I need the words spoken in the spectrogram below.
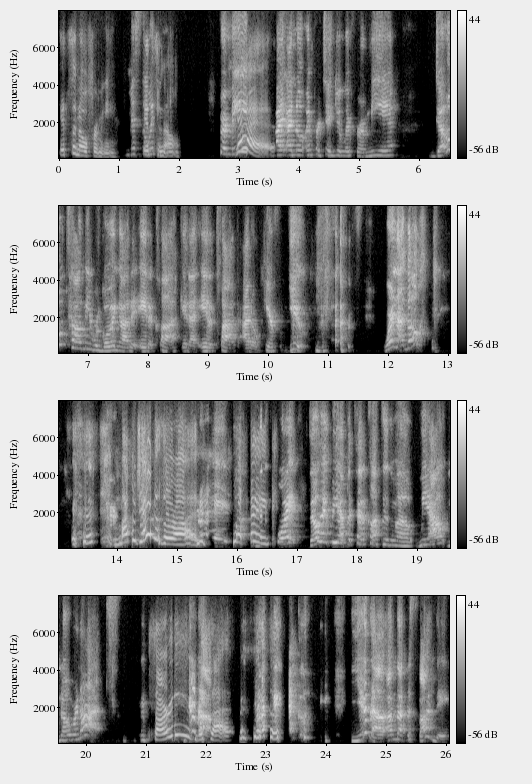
It's a no for me. It's a no. For me, Yeah. I, I know in particular for me, don't tell me we're going out at eight o'clock and at eight o'clock I don't hear from you because we're not going. My pajamas are on. Right. Like, Boy, don't hit me up at 10 o'clock about we out. No, we're not. sorry, what's that? Exactly. You're out. I'm not responding.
